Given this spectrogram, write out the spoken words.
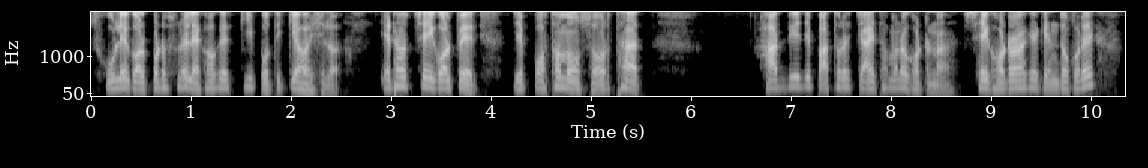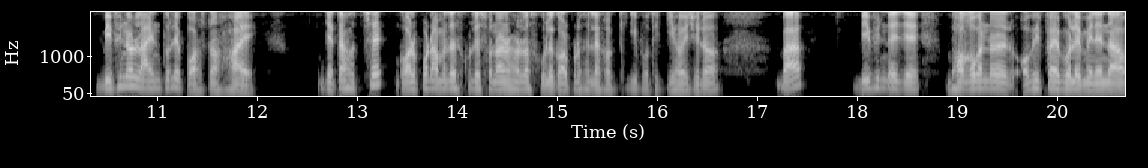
স্কুলে গল্পটা শুনে লেখকের কি প্রতিক্রিয়া হয়েছিল? এটা হচ্ছে এই গল্পের যে প্রথম অংশ, অর্থাৎ হাত দিয়ে যে পাথরের চাই থামানোর ঘটনা, সেই ঘটনাকে কেন্দ্র করে বিভিন্ন লাইন তুলে প্রশ্ন হয়। যেটা হচ্ছে গল্পটা আমাদের স্কুলে শোনানো হলো, স্কুলে গল্পটা শুনে লেখক কী কী প্রতিক্রিয়া হয়েছিল বা বিভিন্ন যে ভগবানের অভিপ্রায় বলে মেনে নাও,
